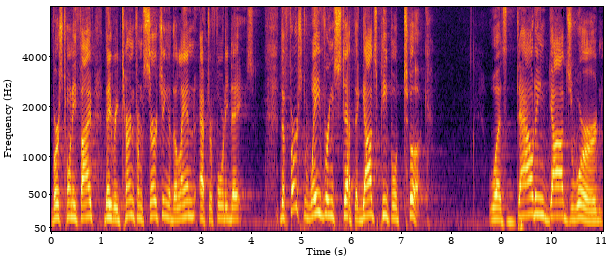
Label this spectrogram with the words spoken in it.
Verse 25, they returned from searching of the land after 40 days. The first wavering step that God's people took was doubting God's word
